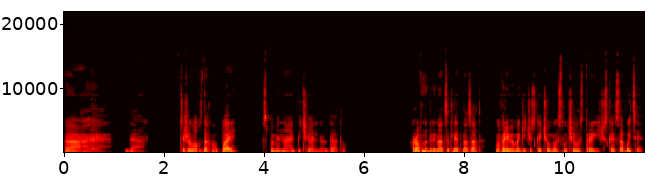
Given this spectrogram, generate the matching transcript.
Ах, да. Тяжело вздохнул парень, вспоминая печальную дату. Ровно 12 лет назад, во время магической чумы, случилось трагическое событие,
